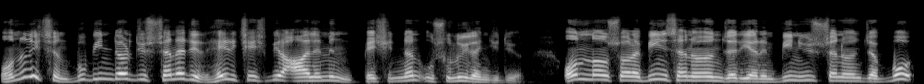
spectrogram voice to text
Onun için bu 1400 senedir her çeşit bir alemin peşinden usulüyle gidiyor. Ondan sonra bin sene önce diyelim, bin yüz sene önce bu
